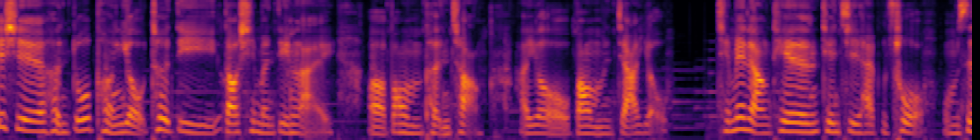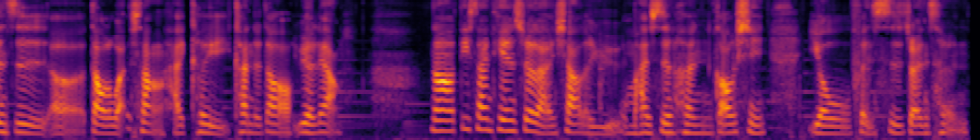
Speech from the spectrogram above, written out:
谢谢很多朋友特地到西门町来，呃，帮我们捧场，还有帮我们加油。前面两天天气还不错，我们甚至呃到了晚上还可以看得到月亮。那第三天虽然下了雨，我们还是很高兴有粉丝专程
